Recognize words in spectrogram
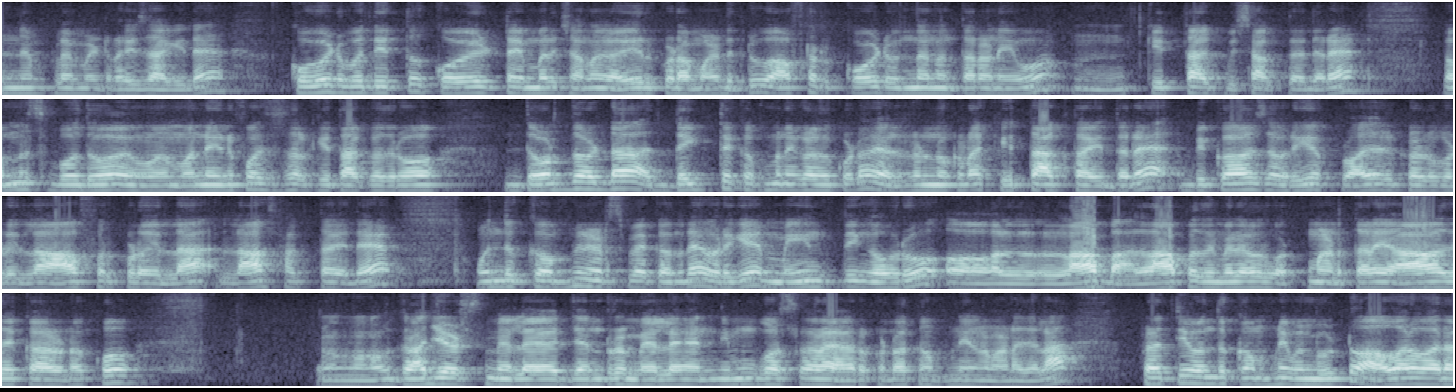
ಅನ್ಎಂಪ್ಲಾಯ್ಮೆಂಟ್ ರೈಸ್ ಆಗಿದೆ. ಕೋವಿಡ್ ಬಂದಿತ್ತು ಕೋವಿಡ್ ಟೈಮಲ್ಲಿ ಚೆನ್ನಾಗಿ ಐರ್ ಕೂಡ ಮಾಡಿದ್ರು. ಆಫ್ಟರ್ ಕೋವಿಡ್ ಬಂದ ನಂತರ ನೀವು ಕಿತ್ತಾಕಿ ಬಿಸಾಕ್ತಾ ಇದ್ದಾರೆ. ಗಮನಿಸ್ಬೋದು, ಮೊನ್ನೆ ಇನ್ಫೋಸಿಸಲ್ಲಿ ಕಿತ್ತಾಕಿದ್ರು. ದೊಡ್ಡ ದೊಡ್ಡ ದೈತ್ಯ ಕಂಪನಿಗಳು ಕೂಡ ಎಲ್ಲರನ್ನು ಕೂಡ ಕಿತ್ತಾಕ್ತಾ ಇದ್ದಾರೆ. ಬಿಕಾಸ್ ಅವರಿಗೆ ಪ್ರಾಜೆಕ್ಟ್ಗಳಿಲ್ಲ ಆಫರ್ ಕೂಡ ಇಲ್ಲ ಲಾಸ್ ಆಗ್ತಾ ಇದೆ. ಒಂದು ಕಂಪ್ನಿ ನಡೆಸ್ಬೇಕಂದ್ರೆ ಅವರಿಗೆ ಮೇನ್ ಥಿಂಗ್ ಅವರು ಲಾಭ, ಲಾಭದ ಮೇಲೆ ಅವ್ರು ವರ್ಕ್ ಮಾಡ್ತಾರೆ. ಯಾವುದೇ ಕಾರಣಕ್ಕೂ ಗ್ರಾಜುಯೇಟ್ಸ್ ಮೇಲೆ, ಜನರ ಮೇಲೆ ನಿಮಗೋಸ್ಕರ ಯಾರು ಕೂಡ ಕಂಪ್ನಿನ ಮಾಡೋದಿಲ್ಲ. ಪ್ರತಿಯೊಂದು ಕಂಪ್ನಿ ಬಂದುಬಿಟ್ಟು ಅವರವರ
